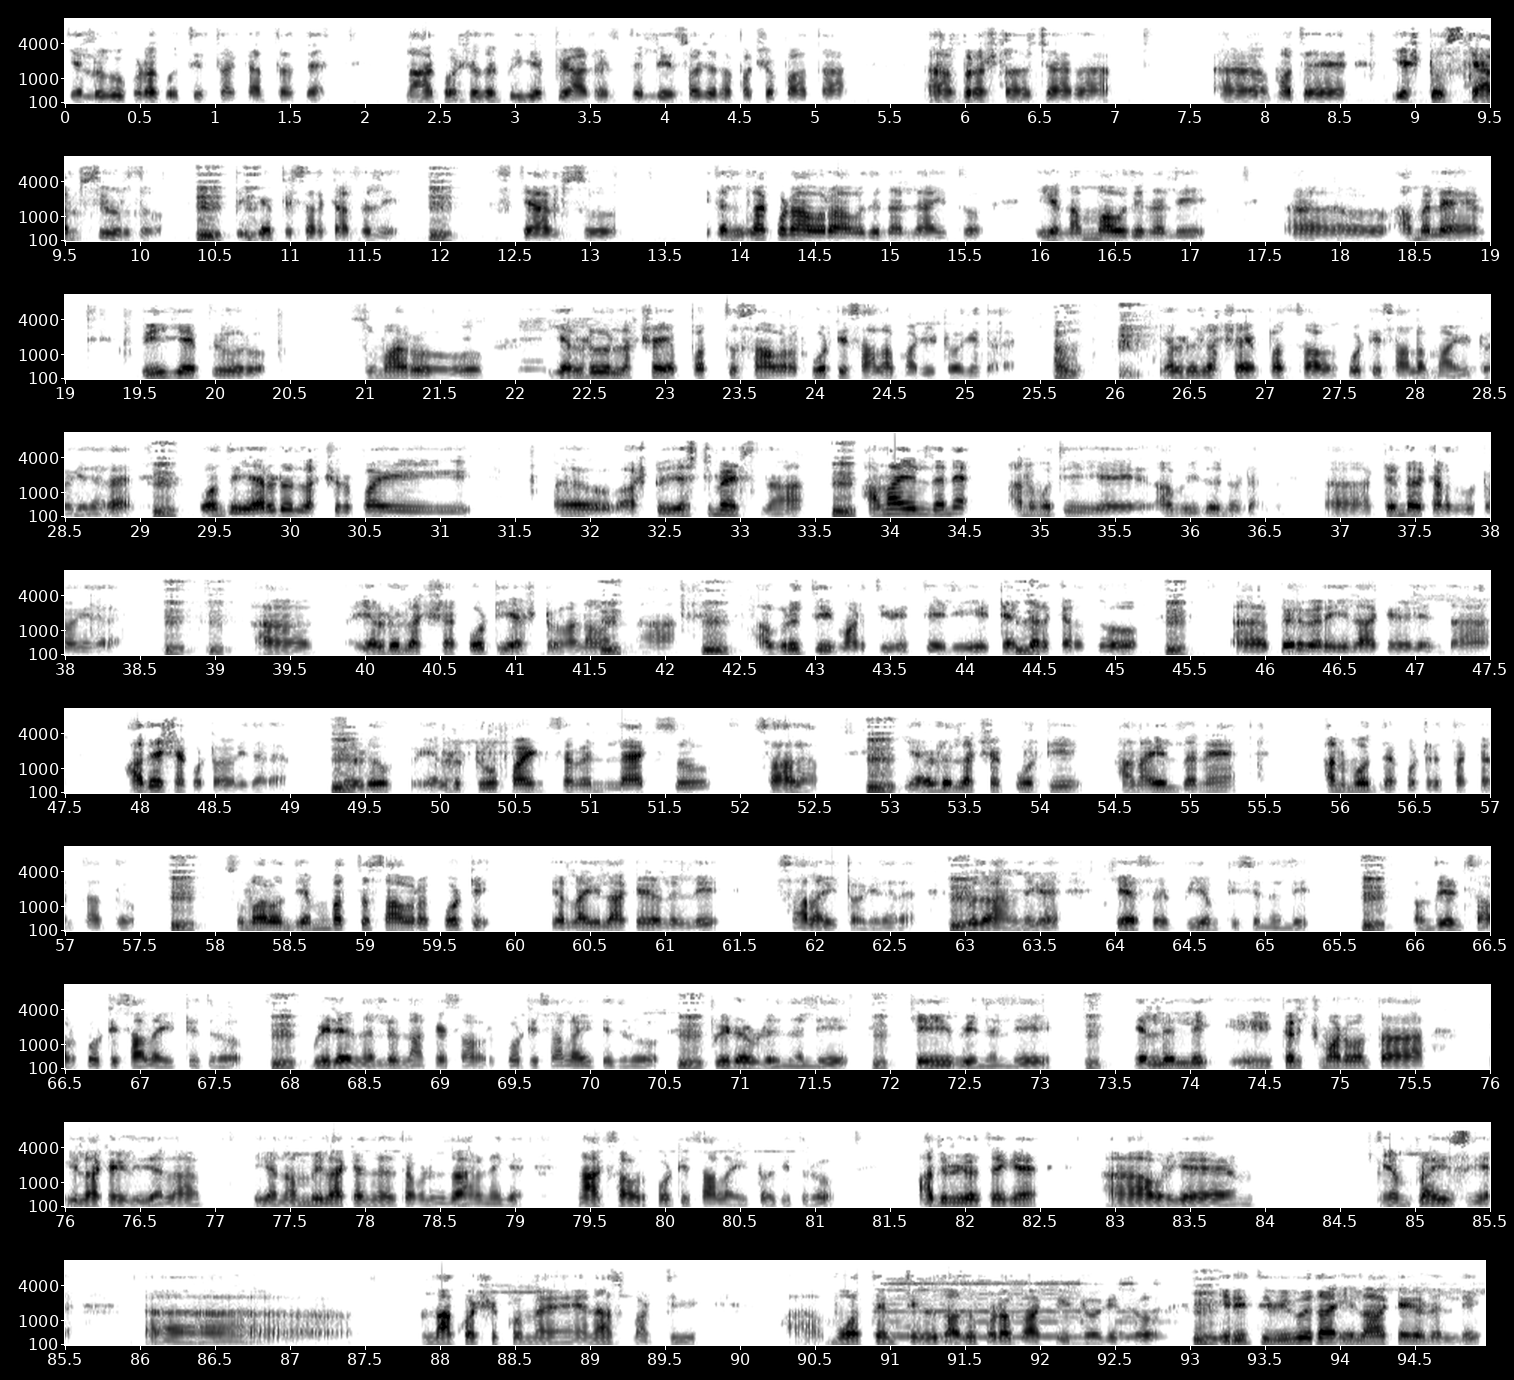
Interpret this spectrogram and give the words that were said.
ಎಲ್ರಿಗೂ ಕೂಡ ಗೊತ್ತಿರ್ತಕ್ಕಂಥದ್ದೇ. ನಾಲ್ಕು ವರ್ಷದ ಬಿಜೆಪಿ ಆಡಳಿತದಲ್ಲಿ ಸ್ವಜನ ಪಕ್ಷಪಾತ ಭ್ರಷ್ಟಾಚಾರ ಮತ್ತೆ ಎಷ್ಟು ಸ್ಕ್ಯಾಮ್ಸ್ ಇವ್ರದ್ದು ಬಿಜೆಪಿ ಸರ್ಕಾರದಲ್ಲಿ. ಸ್ಕ್ಯಾಮ್ಸ್ ಇದೆಲ್ಲ ಕೂಡ ಅವರ ಅವಧಿನಲ್ಲಿ ಆಯ್ತು. ಈಗ ನಮ್ಮ ಅವಧಿನಲ್ಲಿ ಆ, ಆಮೇಲೆ ಬಿಜೆಪಿಯವರು ಸುಮಾರು ಎರಡು ಲಕ್ಷ ಎಪ್ಪತ್ತು ಸಾವಿರ ಕೋಟಿ ಸಾಲ ಮಾಡಿಟ್ಟು ಹೋಗಿದ್ದಾರೆ. ಎರಡು ಲಕ್ಷ ಎಪ್ಪತ್ತು ಸಾವಿರ ಕೋಟಿ ಸಾಲ ಮಾಡಿಟ್ಟು ಹೋಗಿದ್ದಾರೆ. ಒಂದು ಎರಡು ಲಕ್ಷ ರೂಪಾಯಿ ಅಷ್ಟು ಎಸ್ಟಿಮೇಟ್ಸ್ನ ಹಣ ಇಲ್ದೇನೆ ಅನುಮತಿ ಇದು ಟೆಂಡರ್ ಕರೆದ್ಬಿಟ್ಟು ಹೋಗಿದ್ದಾರೆ. ಎರಡು ಲಕ್ಷ ಕೋಟಿಯಷ್ಟು ಹಣವನ್ನ ಹ್ಮ್ ಅಭಿವೃದ್ಧಿ ಮಾಡ್ತೀವಿ ಅಂತೇಳಿ ಟೆಂಡರ್ ಕರೆದು ಬೇರೆ ಬೇರೆ ಇಲಾಖೆಗಳಿಂದ ಆದೇಶ ಕೊಟ್ಟು ಹೋಗಿದ್ದಾರೆ. ಎರಡು ಎರಡು ಟೂ ಪಾಯಿಂಟ್ ಸೆವೆನ್ ಲ್ಯಾಕ್ಸ್ ಸಾಲ. ಎರಡು ಲಕ್ಷ ಕೋಟಿ ಹಣ ಇಲ್ದನೆ ಅನುಮೋದನೆ ಕೊಟ್ಟಿರ್ತಕ್ಕಂಥದ್ದು. ಸುಮಾರು ಒಂದು ಎಂಬತ್ತು ಸಾವಿರ ಕೋಟಿ ಎಲ್ಲ ಇಲಾಖೆಗಳಲ್ಲಿ ಸಾಲ ಇಟ್ಟೋಗಿದ್ದಾರೆ. ಉದಾಹರಣೆಗೆ K S B M T C ನಲ್ಲಿ ಒಂದು ಎಂಟು ಸಾವಿರ ಕೋಟಿ ಸಾಲ ಇಟ್ಟಿದ್ರು. ಬಿಡಿಎಂ ನಲ್ಲಿ ನಾಲ್ಕೈದು ಸಾವಿರ ಕೋಟಿ ಸಾಲ ಇಟ್ಟಿದ್ರು. ಪಿಡಬ್ಲ್ಯೂ ನಲ್ಲಿ. ಕೆಇಬಿ ನಲ್ಲಿ ಎಲ್ಲೆಲ್ಲಿ ಈ ಖರ್ಚು ಮಾಡುವಂತ ಇಲಾಖೆಗಳಿದೆಯಲ್ಲ ಈಗ ನಮ್ಮ ಇಲಾಖೆನಲ್ಲಿ ತಗೊಳ್ಳಿ ಉದಾಹರಣೆಗೆ ನಾಲ್ಕು ಸಾವಿರ ಕೋಟಿ ಸಾಲ ಇಟ್ಟೋಗಿದ್ರು. ಅದ್ರ ಜೊತೆಗೆ ಅವ್ರಿಗೆ ಎಂಪ್ಲಾಯೀಸ್ಗೆ ನಾಲ್ಕು ವರ್ಷಕ್ಕೊಮ್ಮೆ ಎನಾನ್ಸ್ ಮಾಡ್ತೀವಿ. ಮೂವತ್ತೆಂಟು ತಿಂಗಳದ್ದು ಅದು ಕೂಡ ಬಾಕಿ ಇಟ್ಟೋಗಿದ್ರು ಹೋಗಿದ್ರು ಈ ರೀತಿ ವಿವಿಧ ಇಲಾಖೆಗಳಲ್ಲಿ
